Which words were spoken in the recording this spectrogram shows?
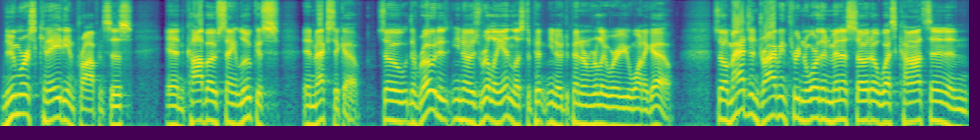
numerous Canadian provinces, and Cabo San Lucas in Mexico. So the road is you know is really endless, depend you know depending on really where you want to go. So imagine driving through northern Minnesota, Wisconsin, and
